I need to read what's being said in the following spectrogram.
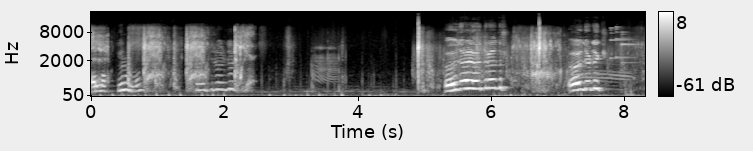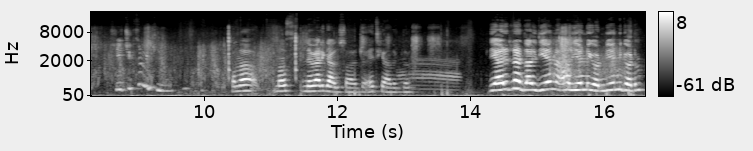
Allah görüyor musun? Öldür öldür. Öldür hadi, öldür öldür. Öldürdük. Şey çıktı mı içinden? Bana nasıl level geldi sadece. Et geldi bir de. Diğeri nerede? Diğerini, aha, diğerini gördüm. Diğerini gördüm.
